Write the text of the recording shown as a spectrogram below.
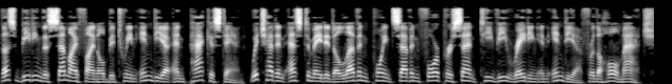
thus beating the semifinal between India and Pakistan, which had an estimated 11.74% TV rating in India for the whole match.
